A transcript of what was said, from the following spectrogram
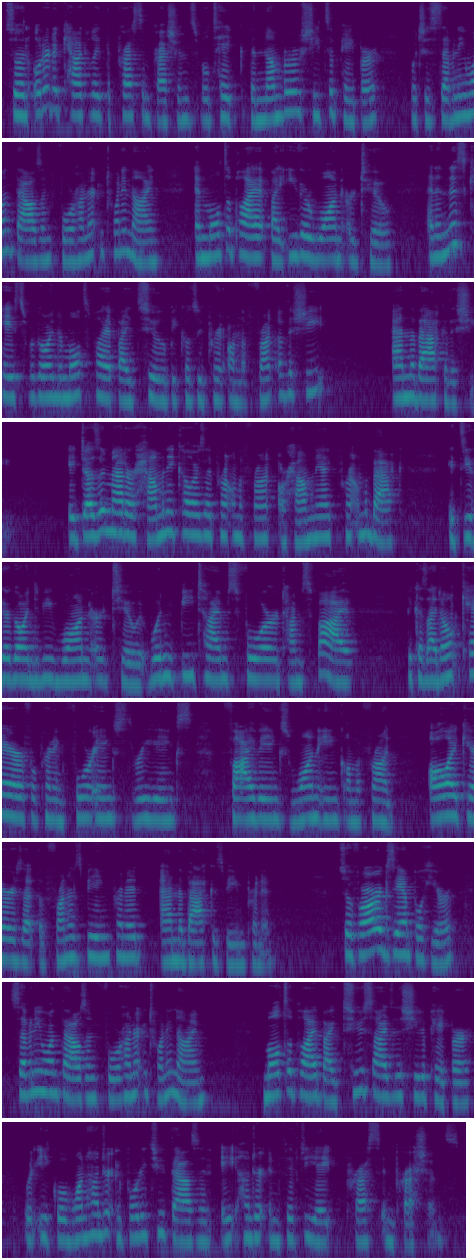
So in order to calculate the press impressions, we'll take the number of sheets of paper, which is 71,429, and multiply it by either 1 or 2. And in this case, we're going to multiply it by 2 because we print on the front of the sheet and the back of the sheet. It doesn't matter how many colors I print on the front or how many I print on the back. It's either going to be 1 or 2. It wouldn't be times 4 or times 5 because I don't care if we're printing 4 inks, 3 inks, 5 inks, 1 ink on the front. All I care is that the front is being printed and the back is being printed. So for our example here, 71,429 multiplied by two sides of the sheet of paper would equal 142,858 press impressions.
